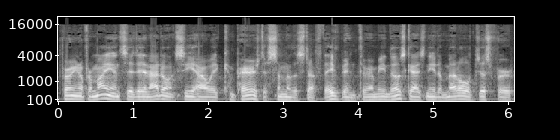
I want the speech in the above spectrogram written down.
for you know for my incident i don't see how it compares to some of the stuff they've been through. I mean those guys need a medal just for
